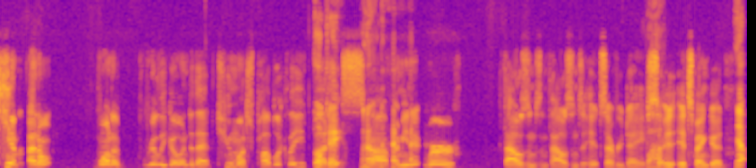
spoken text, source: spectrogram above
can't I don't want to really go into that too much publicly, but Okay. it's uh, I mean it, we're thousands and thousands of hits every day, so Wow. it, it's been good. Yeah,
